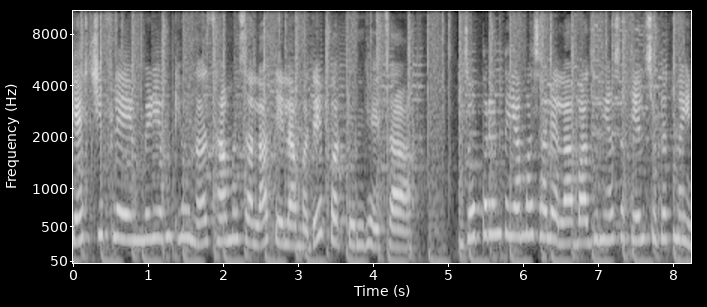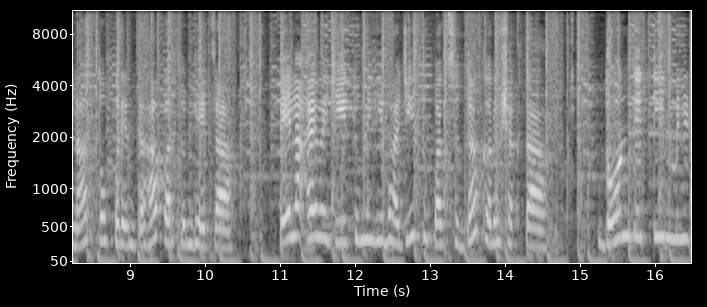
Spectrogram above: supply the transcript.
गॅसची फ्लेम मिडियम ठेवूनच हा मसाला तेलामध्ये परतून घ्यायचा. जोपर्यंत या मसाल्याला बाजूने असं तेल सुटत नाही ना तोपर्यंत हा परतून घ्यायचा. तेलाऐवजी तुम्ही ही भाजी तुपात सुद्धा करू शकता. दोन ते तीन मिनिट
